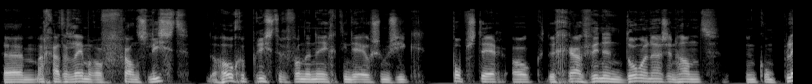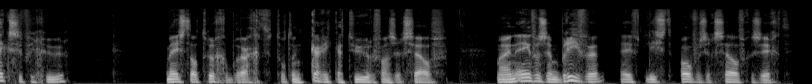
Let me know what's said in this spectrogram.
Um, maar gaat alleen maar over Frans Liszt. De hoge priester van de 19e eeuwse muziek. Popster ook. De gravinnen dongen naar zijn hand. Een complexe figuur. Meestal teruggebracht tot een karikatuur van zichzelf. Maar in een van zijn brieven heeft Liest over zichzelf gezegd...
